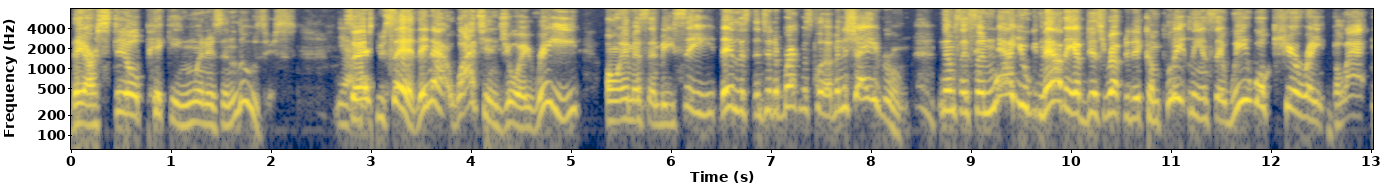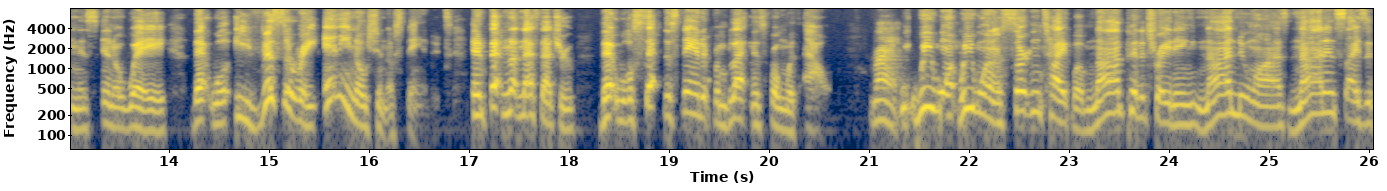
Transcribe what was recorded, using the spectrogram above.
they are still picking winners and losers. Yeah. So as you said, they're not watching Joy Reid on MSNBC, they listen to the Breakfast Club in the shade room. You know I'm saying? So now you now they have disrupted it completely and said we will curate blackness in a way that will eviscerate any notion of standards. In fact, no, that's not true. That will set the standard from blackness from without. Right. We, we want we want a certain type of non-penetrating, non-nuanced, non-incisive.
